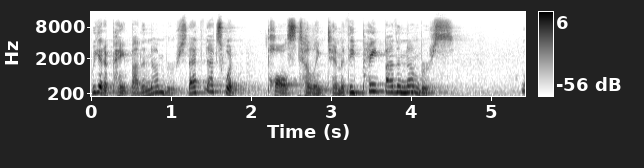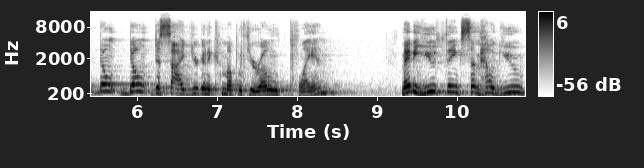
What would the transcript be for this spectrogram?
we got to paint by the numbers. That, that's what Paul's telling Timothy paint by the numbers. Don't, don't decide you're going to come up with your own plan. Maybe you think somehow you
